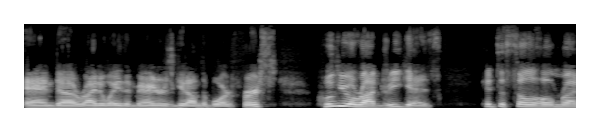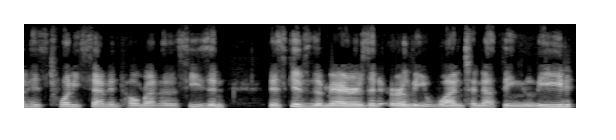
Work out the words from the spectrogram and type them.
And uh, right away, the Mariners get on the board first. Julio Rodriguez hits a solo home run, his 27th home run of the season. This gives the Mariners an early one to nothing lead.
